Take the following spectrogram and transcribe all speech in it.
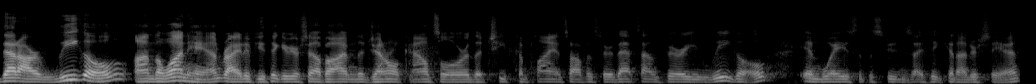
that are legal on the one hand, right? If you think of yourself, oh, I'm the general counsel or the chief compliance officer, that sounds very legal in ways that the students, I think, can understand.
